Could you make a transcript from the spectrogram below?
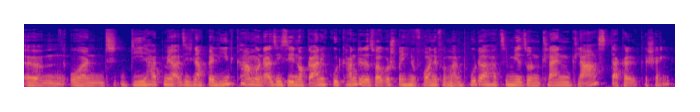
Ähm, und die hat mir, als ich nach Berlin kam und als ich sie noch gar nicht gut kannte, das war ursprünglich eine Freundin von meinem Bruder, hat sie mir so einen kleinen Glasdackel geschenkt.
